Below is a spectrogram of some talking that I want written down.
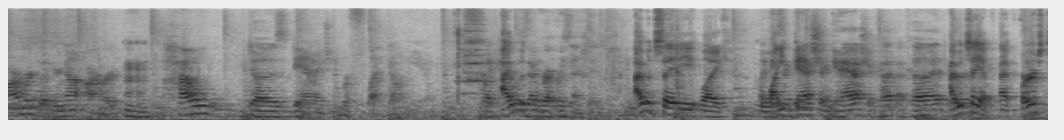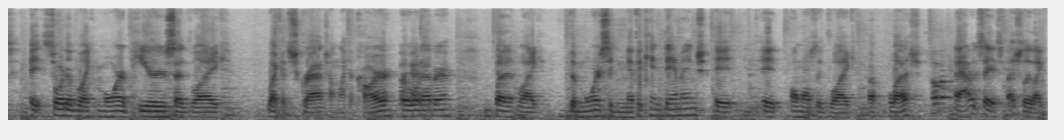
armored but you're not armored, mm-hmm. how does damage reflect on you? Like how I is would- that represented? I would say like, Like light a gash, a gash, a cut, a cut. I would say at, at first it sort of like more appears as like like a scratch on like a car or Okay. whatever, but like the more significant damage, it it almost is like a flesh. Okay. And I would say especially like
